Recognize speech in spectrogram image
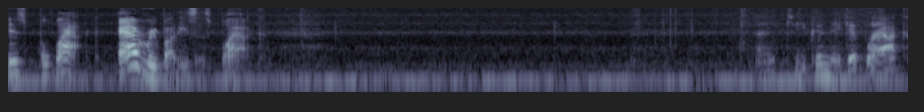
is black. Everybody's is black. Okay, so you can make it black.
